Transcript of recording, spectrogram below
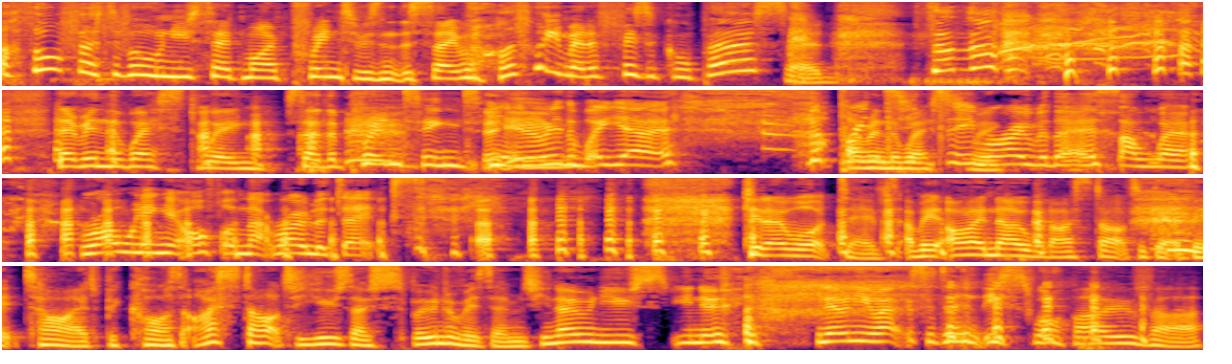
I thought first of all when you said my printer isn't the same, I thought you meant a physical person. So they're in the West Wing, so the printing team. Yeah, the yeah. I'm in the West team Wing. are over there somewhere, rolling it off on that roller Rolodex. Do you know what, Debs? I mean, I know when I start to get a bit tired because I start to use those spoonerisms. You know when you you know you know when you accidentally swap over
